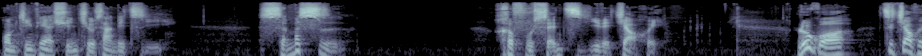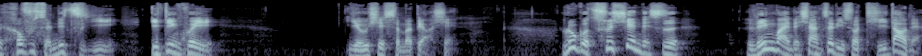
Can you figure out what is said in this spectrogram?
我们今天要寻求上帝旨意。什么是合乎神旨意的教会？如果这教会合乎神的旨意，一定会有一些什么表现？如果出现的是另外的，像这里所提到的，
